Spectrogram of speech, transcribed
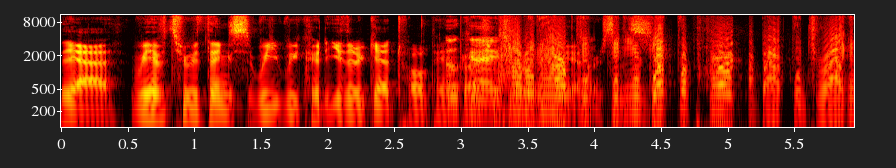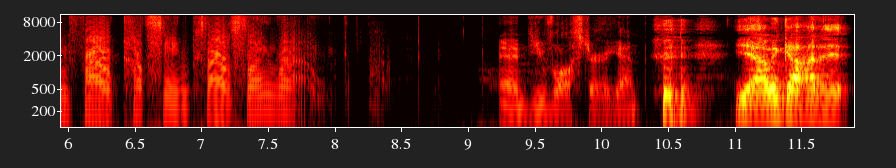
Yeah, we have two things. We we could either get twelve paintbrushes Okay. or How we did could help? Did, did you get the part about the dragonfire cutscene? Because I was saying that. and you've lost her again. yeah, we got it.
